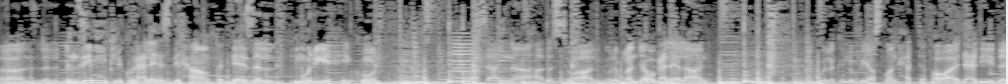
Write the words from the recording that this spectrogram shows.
آه، البنزين ممكن يكون عليه ازدحام فالديزل مريح يكون. فسألنا هذا السؤال ونبغى نجاوب عليه الآن. يقول لك إنه في أصلا حتى فوائد عديدة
